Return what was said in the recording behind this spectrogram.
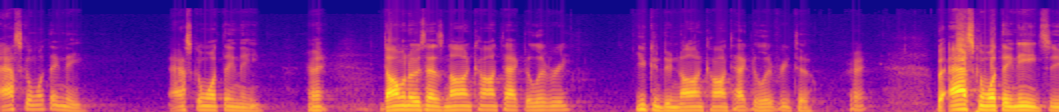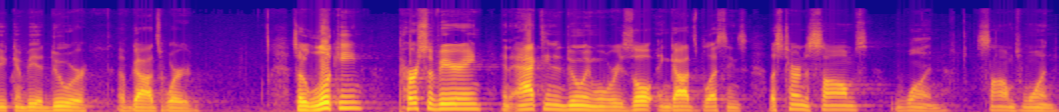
ask them what they need. Ask them what they need. Right? Domino's has non-contact delivery. You can do non-contact delivery too. Right? But ask them what they need so you can be a doer of God's word. So looking, persevering, and acting and doing will result in God's blessings. Let's turn to Psalms 1. Psalms 1.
